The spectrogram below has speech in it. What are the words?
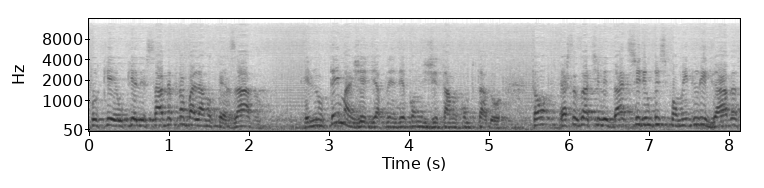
porque o que ele sabe é trabalhar no pesado. Ele não tem mais jeito de aprender como digitar no computador. Então, essas atividades seriam principalmente ligadas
